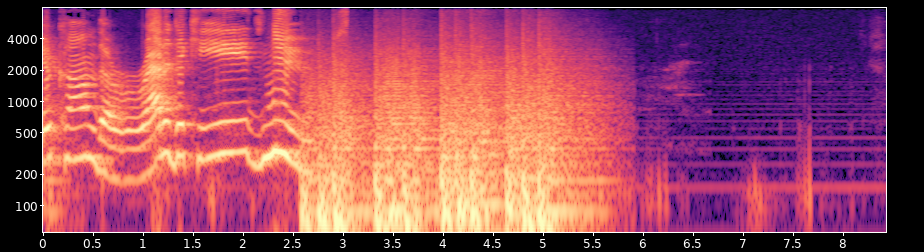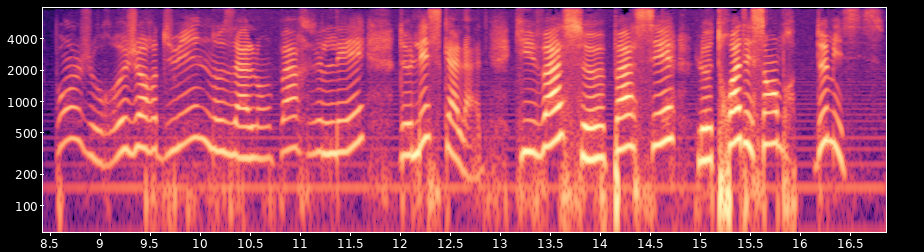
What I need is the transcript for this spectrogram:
Here come the Kids news. Bonjour, aujourd'hui nous allons parler de l'escalade qui va se passer le 3 décembre 2006.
